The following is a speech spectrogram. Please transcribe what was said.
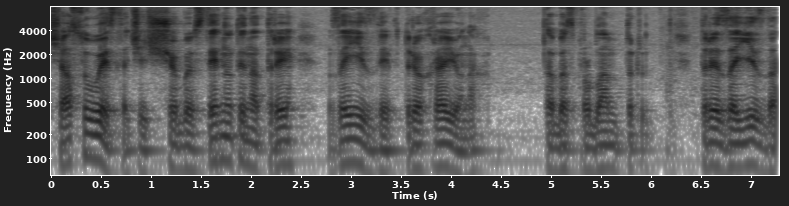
Часу вистачить, щоб встигнути на три заїзди в трьох районах. Та без проблем тр- три заїзда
